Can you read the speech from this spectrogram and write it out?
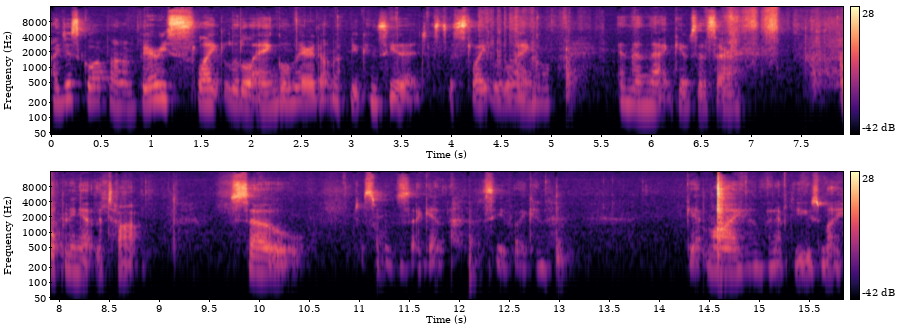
I just go up on a very slight little angle there. I don't know if you can see that, just a slight little angle. And then that gives us our opening at the top. So just one second, see if I can get my, I'm gonna have to use my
